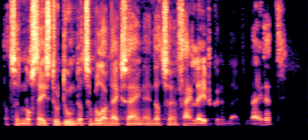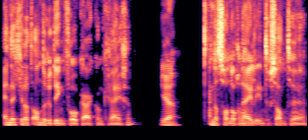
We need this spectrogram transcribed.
dat ze er nog steeds toe doen, dat ze belangrijk zijn en dat ze een fijn leven kunnen blijven leiden. En dat je dat andere ding voor elkaar kan krijgen. Ja. En dat zal nog een hele interessante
